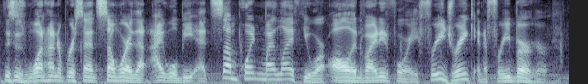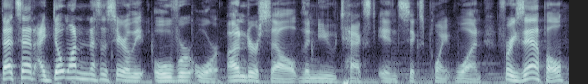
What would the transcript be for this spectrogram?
This is 100% somewhere that I will be at some point in my life. You are all invited for a free drink and a free burger. That said, I don't want to necessarily over or undersell the new text in 6.1. For example,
